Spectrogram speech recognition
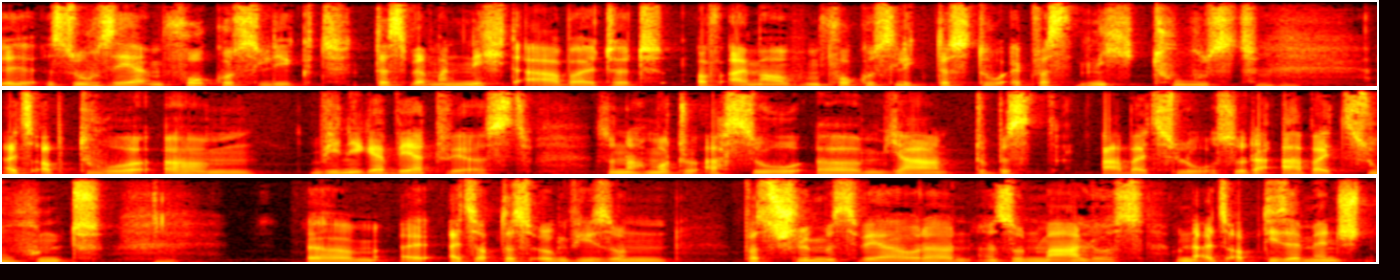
äh, so sehr im Fokus liegt, dass wenn man nicht arbeitet, auf einmal auch im Fokus liegt, dass du etwas nicht tust, mhm. als ob du ähm, weniger wert wärst. So nach Motto, ach so, ähm, ja, du bist arbeitslos oder arbeitssuchend. Mhm. Ähm, als ob das irgendwie so ein was Schlimmes wäre oder so ein Malus und als ob dieser Mensch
